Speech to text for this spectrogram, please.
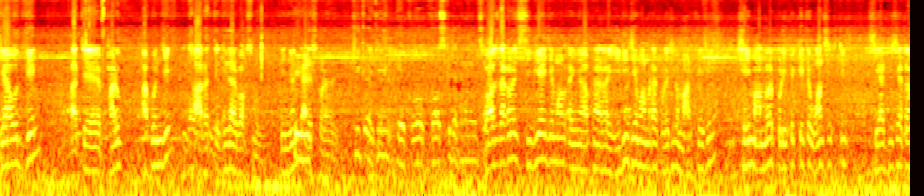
জিয়াউদ্দিন হচ্ছে ফারুক আকুঞ্জি আর হচ্ছে দিদার বক্স তিনজনকে তিন- অ্যারেস্ট করা হয়েছে। ক্রস দেখানো হয়েছে? সিবিআই যে আপনার ইডি যে মামলাটা করেছিল মার খেয়েছিল সেই মামলার পরিপ্রেক্ষিতে ওয়ান সিক্সটি সিআরপিসি একটা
